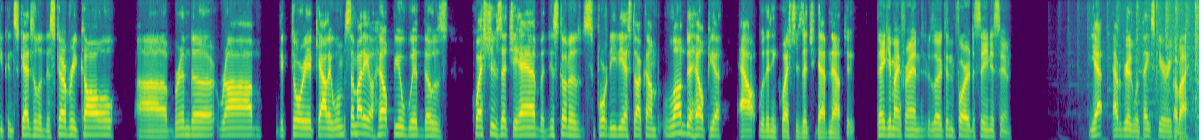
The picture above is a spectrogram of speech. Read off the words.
you can schedule a discovery call. Uh, Brenda, Rob, Victoria, Callie, somebody will help you with those questions that you have, but just go to supportdds.com. Love to help you out with any questions that you have now, too. Thank you, my friend. Looking forward to seeing you soon. Yep. Have a great one. Thanks, Gary. Bye bye.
